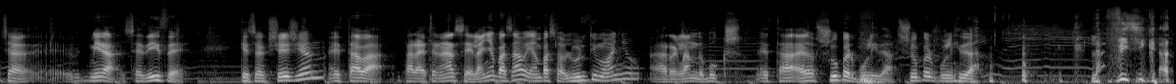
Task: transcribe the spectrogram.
O sea, eh, mira, se dice que Succession estaba para estrenarse el año pasado y han pasado el último año arreglando bugs. Está es súper pulida, súper pulida. La física,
